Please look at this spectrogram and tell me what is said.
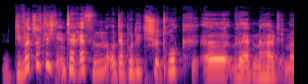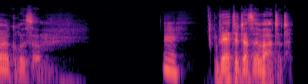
die wirtschaftlichen Interessen und der politische Druck äh, werden halt immer größer. Hm. Wer hätte das erwartet?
